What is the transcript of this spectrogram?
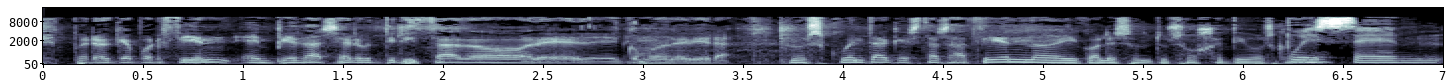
Pero que por fin empieza a ser utilizado de, de- como debiera. Nos cuenta qué estás haciendo y cuáles son tus objetivos con Pues eh,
